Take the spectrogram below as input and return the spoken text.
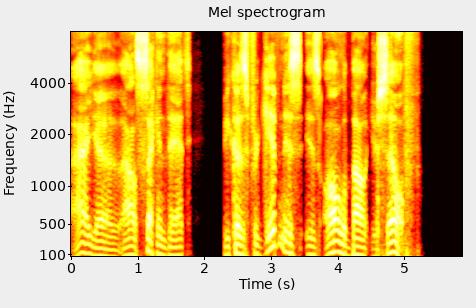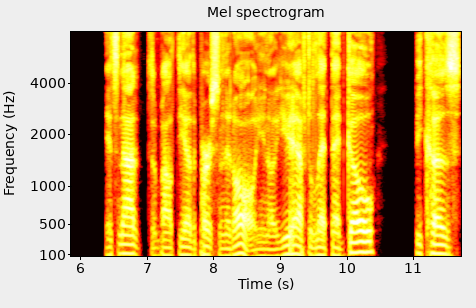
I uh, I'll second that because forgiveness is all about yourself. It's not about the other person at all. You know, you have to let that go because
